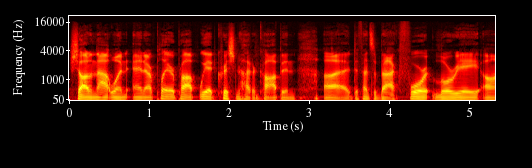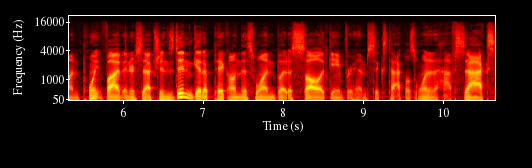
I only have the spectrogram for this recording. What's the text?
shot on that one. And our player prop, we had Christian Hutter Coppin, uh, defensive back for Laurier on 0.5 interceptions. Didn't get a pick on this one, but a solid game for him. Six tackles, one and a half sacks,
